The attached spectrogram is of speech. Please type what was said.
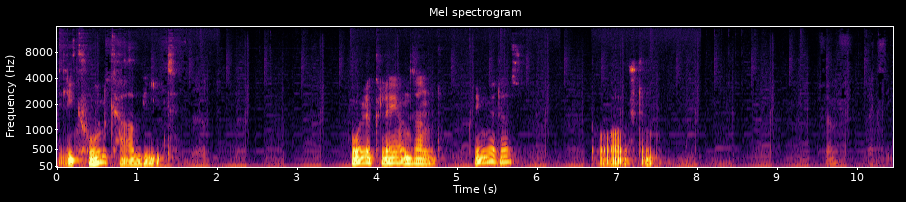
Silikonkarbid. Kohle, Clay und Sand. Kriegen wir das? Oh, bestimmt. Fünf, sechs, sieben.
